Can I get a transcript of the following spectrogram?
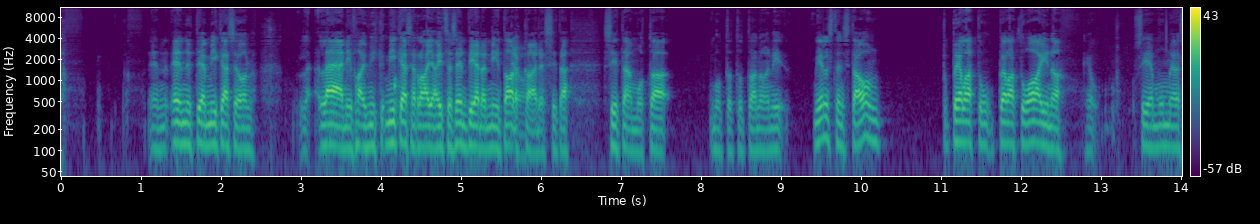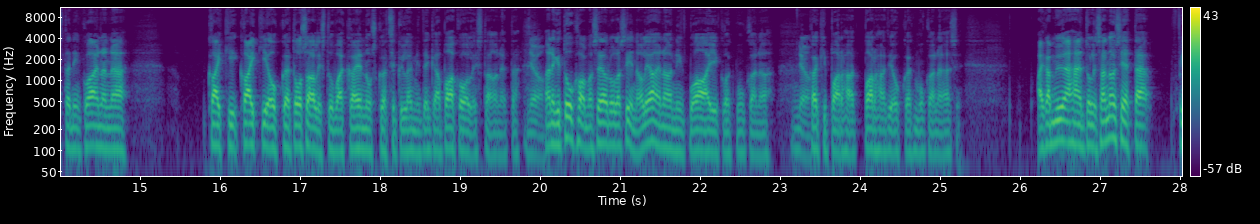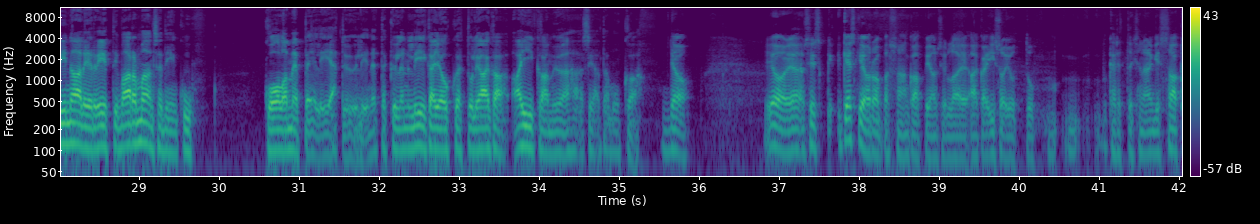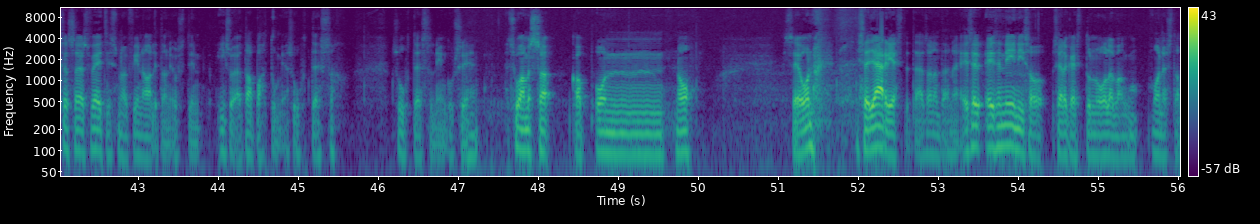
en, en nyt tiedä mikä se on, lääni vai mikä, mikä se raja, itse asiassa en tiedä niin tarkkaan edes sitä, sitä, mutta, mutta tota noin, niin mielestäni sitä on pelattu, pelattu aina, siihen mun mielestä niin kuin aina nämä kaikki, kaikki joukkueet osallistuu, vaikka en usko, että se kyllä mitenkään pakollista on. Että Joo. ainakin Tukholman seudulla siinä oli aina niin kuin AIKot mukana, Joo. kaikki parhaat, parhaat joukkueet mukana. Ja se, aika myöhään tuli, sanoisin, että finaaliin riitti varmaan se niin kuin kolme peliä tyyliin, että kyllä ne liikajoukkueet tuli aika, aika myöhään sieltä mukaan. Joo. Joo, ja siis Keski-Euroopassahan kapi on sillä aika iso juttu. Käsittääkseni ainakin Saksassa ja Sveitsissä noin finaalit on justin isoja tapahtumia suhteessa suhteessa niin kuin siihen. Suomessa on, no, se on, se järjestetään, sanotaan näin. Ei se, ei se niin iso selkeästi tunnu olevan kuin monessa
